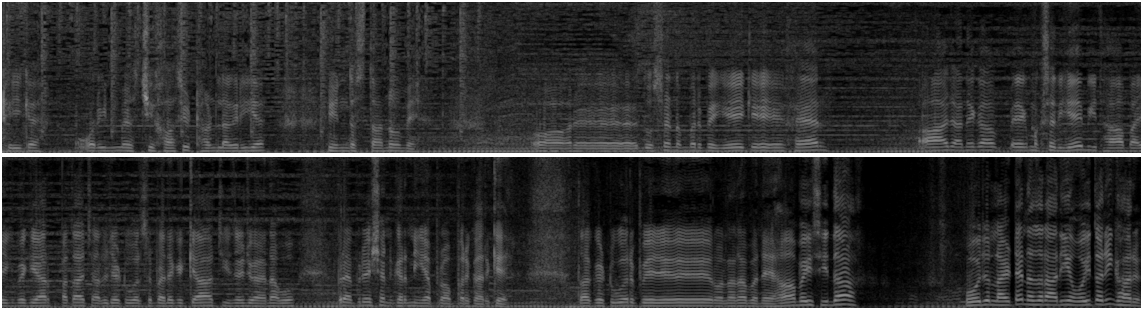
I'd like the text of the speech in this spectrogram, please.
ठीक है, और इनमें अच्छी खासी ठंड लग रही है इन दस्तानों में। और दूसरे नंबर पे ये कि खैर आ जाने का एक मकसद ये भी था बाइक पे कि यार पता चल जाए टूर से पहले कि क्या चीज़ें जो है ना वो प्रेपरेशन करनी है प्रॉपर करके ताकि टूर पे रोला ना बने। हाँ भाई सीधा वो जो लाइटें नज़र आ रही हैं वही तो नहीं घर?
